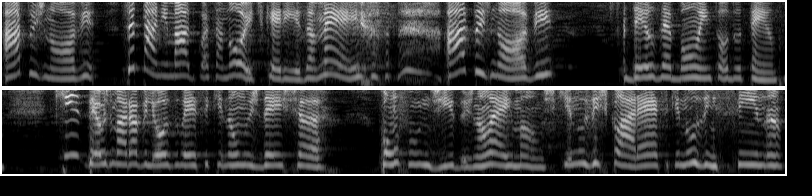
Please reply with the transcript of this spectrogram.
Atos 9. Você está animado com essa noite, querida? Amém? Atos 9. Deus é bom em todo o tempo. Que Deus maravilhoso esse que não nos deixa confundidos, não é, irmãos? Que nos esclarece, que nos ensina.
